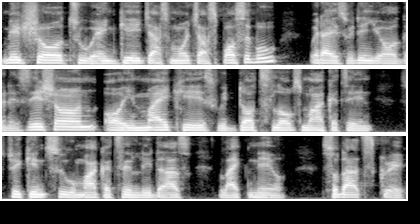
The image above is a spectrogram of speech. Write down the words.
Make sure to engage as much as possible, whether it's within your organization or in my case with Dot Loves Marketing speaking to marketing leaders like Neal. So that's great.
